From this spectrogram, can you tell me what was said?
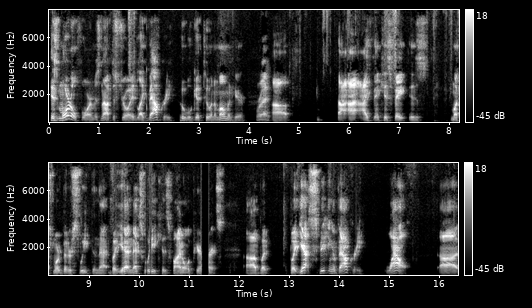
his mortal form is not destroyed like Valkyrie, who we'll get to in a moment here. right. Uh, I, I think his fate is much more bittersweet than that. But yeah, next week his final appearance. Uh, but but yes, speaking of Valkyrie, wow, uh,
